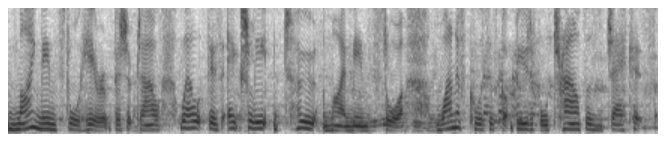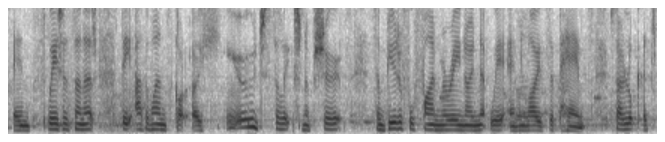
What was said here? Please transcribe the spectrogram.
My men's store here at Bishopdale, well, there's actually two My Men's store. One, of course, has got beautiful trousers, jackets, and sweaters in it. The other one's got a huge selection of shirts, some beautiful fine merino knitwear, and loads of pants. So, look, it's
